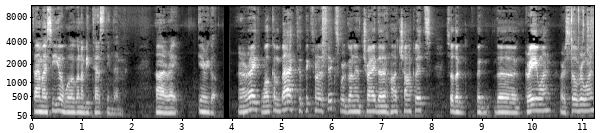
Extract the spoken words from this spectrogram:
time I see you, we're gonna be testing them. All right, here we go. All right, welcome back to Picks 6. We're gonna try the hot chocolates. So the, the, the gray one or silver one,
